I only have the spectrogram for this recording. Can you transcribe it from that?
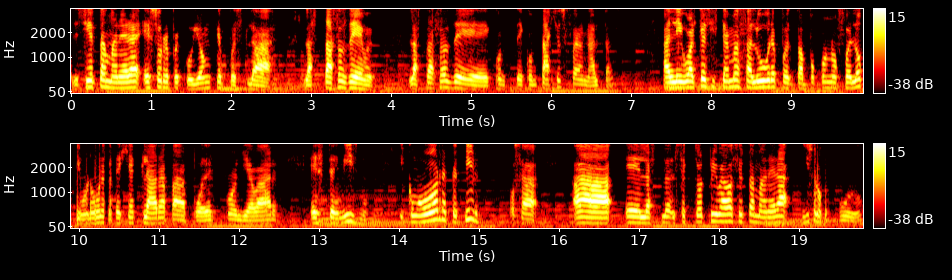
de cierta manera eso repercuyó en que pues la, las tasas de, las tasas de, contagios fueran altas. Al igual que el sistema salubre, pues tampoco no fue el óptimo, no una estrategia clara para poder conllevar este mismo. Y como voy a repetir, o sea, el, el, sector privado de cierta manera hizo lo que pudo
